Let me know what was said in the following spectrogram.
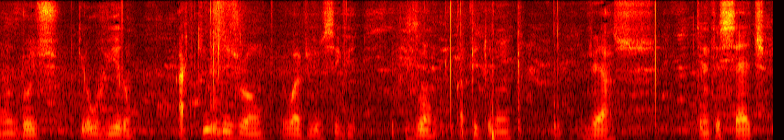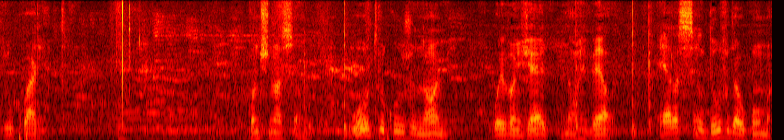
um dos que ouviram aquilo de João o haviam seguido. João, capítulo 1, versos 37 e o 40. Continuação. O outro cujo nome o Evangelho não revela era, sem dúvida alguma,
